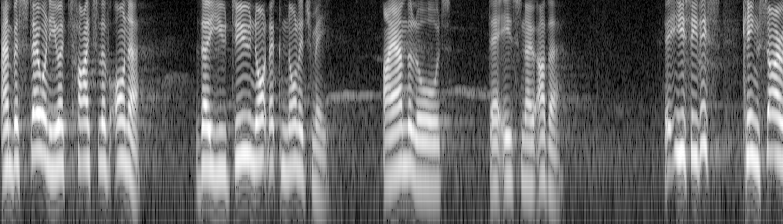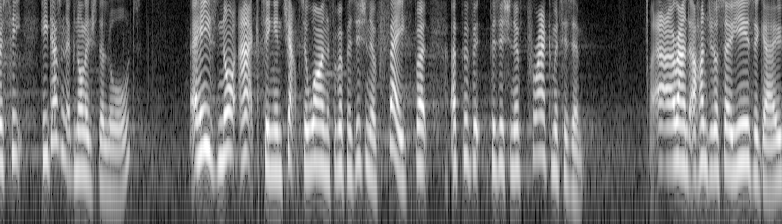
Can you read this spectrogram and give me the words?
and bestow on you a title of honor, though you do not acknowledge me. I am the Lord, there is no other. You see, this King Cyrus, he, he doesn't acknowledge the Lord. He's not acting in chapter 1 from a position of faith, but a position of pragmatism. Around 100 or so years ago,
